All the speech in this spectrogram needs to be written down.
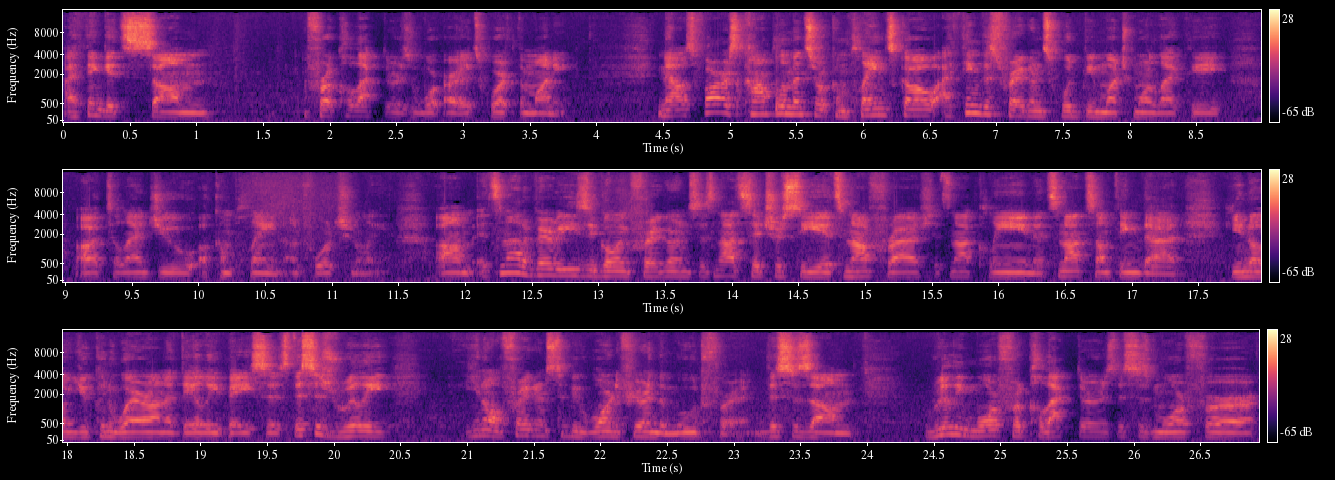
I think it's um, for a collector, it's worth the money. Now, as far as compliments or complaints go, I think this fragrance would be much more likely uh, to land you a complaint, unfortunately. Um, it's not a very easygoing fragrance. It's not citrusy. It's not fresh. It's not clean. It's not something that, you know, you can wear on a daily basis. This is really, you know, a fragrance to be worn if you're in the mood for it. This is um, really more for collectors. This is more for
